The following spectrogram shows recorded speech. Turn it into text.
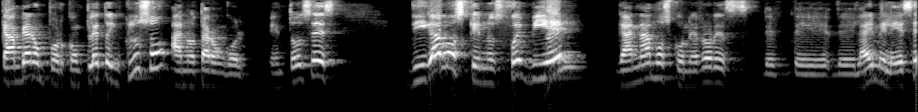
cambiaron por completo, incluso anotaron gol. Entonces, digamos que nos fue bien, ganamos con errores de, la MLS,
